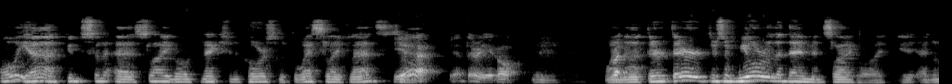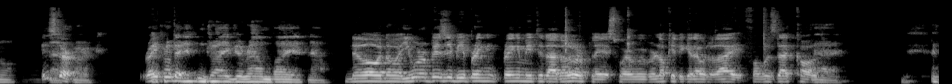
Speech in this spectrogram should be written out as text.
Oh yeah, good uh, Sligo connection, of course, with the Westlife lads. So Yeah, yeah. There you go. why Right. not? There, there, there's a mural of them in Sligo. I, I don't know. Is there? Park. I probably didn't drive you around by it now. No, no, you were busy be bringing bringing me to that other place where we were lucky to get out alive. What was that called? Yeah.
